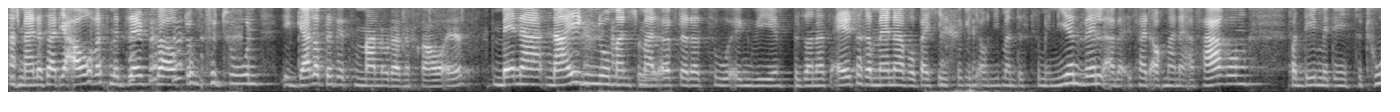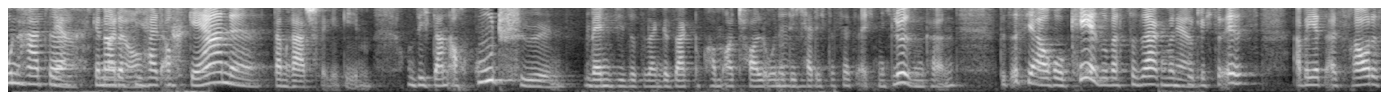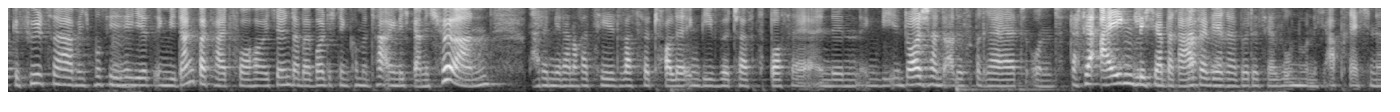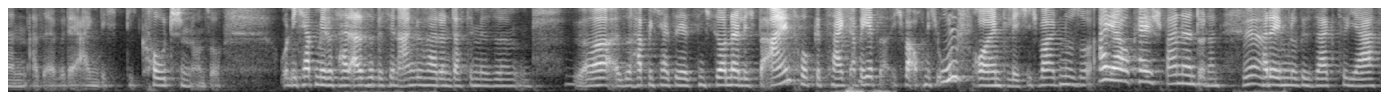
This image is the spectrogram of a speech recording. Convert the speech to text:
ich meine, das hat ja auch was mit Selbstbehauptung zu tun, egal ob das jetzt ein Mann oder eine Frau ist. Männer neigen nur manchmal öfter dazu, irgendwie besonders ältere Männer, wobei ich jetzt wirklich auch niemand diskriminieren will, aber ist halt auch meine Erfahrung von denen, mit denen ich zu tun hatte, ja, genau, dass auch. die halt auch gerne dann Ratschläge geben und sich dann auch gut fühlen, wenn sie sozusagen gesagt bekommen, oh toll, ohne mhm. dich hätte ich das jetzt echt nicht lösen können. Das ist ja auch okay, sowas zu sagen, wenn es ja. wirklich so ist. Aber jetzt als Frau das Gefühl zu haben, ich muss hier mhm. jetzt irgendwie Dankbarkeit vorheucheln, dabei wollte ich den Kommentar eigentlich gar nicht hören, hat er mir dann noch erzählt, was für tolle irgendwie Wirtschaftsbosse er in den irgendwie in Deutschland alles berät und dass er eigentlich ja Berater Ach, wäre, er würde es ja so nur nicht abrechnen. Also er würde ja eigentlich die coachen und so. Und ich habe mir das halt alles so ein bisschen angehört und dachte mir so, ja, also habe mich halt jetzt nicht sonderlich beeindruckt gezeigt, aber jetzt, ich war auch nicht unfreundlich. Ich war halt nur so, ah ja, okay, spannend. Und dann ja. hat er ihm nur gesagt, so ja,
